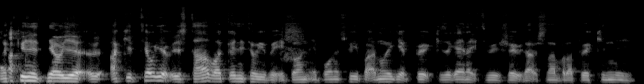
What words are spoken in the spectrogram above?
I couldn't tell you. I could tell you it was Tav. I couldn't tell you what he done. To be honest with you, but I know he get booked because the guy next to me shouted that's never a booking. He,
